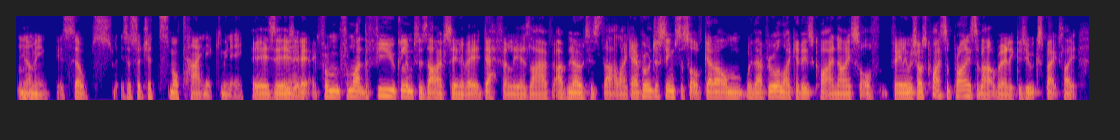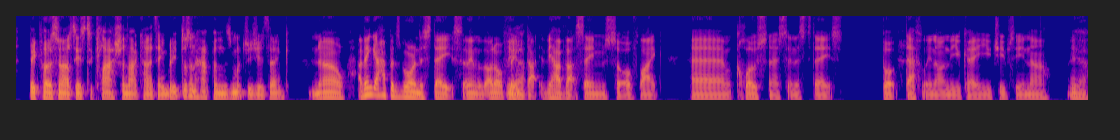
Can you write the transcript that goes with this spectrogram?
You know what I Mhm. mean? It's so it's a, such a small, tight knit community. It is, it is. Yeah. It- from from like the few glimpses I've seen of it, it definitely is. Like I've I've noticed that like everyone just seems to sort of get on with everyone. Like it is quite a nice sort of feeling, which I was quite surprised about really, because you expect like big personalities to clash and that kind of thing, but it doesn't happen as much as you think. No, I think it happens more in the states. I think I don't think Yeah. that they have that same sort of like um closeness in the states, but definitely not in the UK YouTube scene now. Yeah.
